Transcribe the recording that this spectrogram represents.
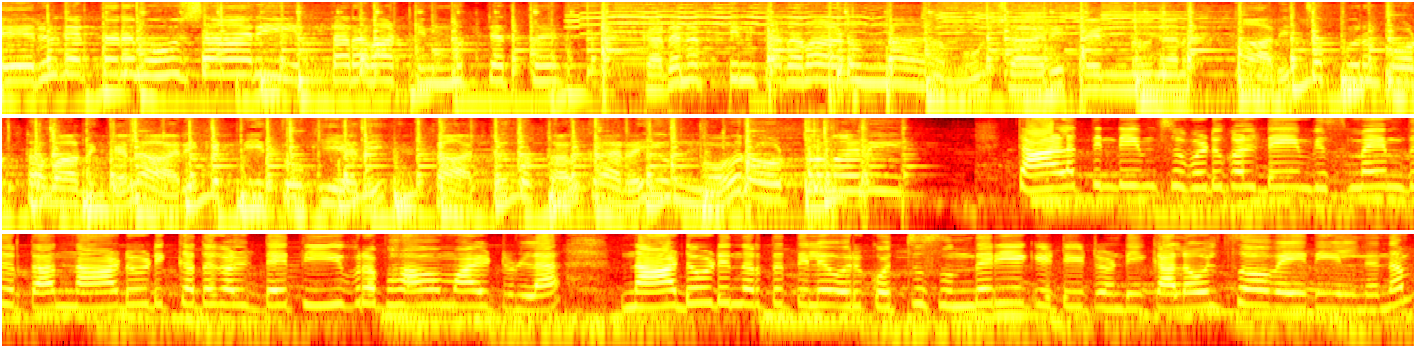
പേരുകെട്ടൊരു മൂശാരി തറവാട്ടിൻ മുറ്റത്ത്. കഥനത്തിൻ കഥവാടുന്ന മൂശാരി പെണ്ണു ഞാൻ ആദിച്ചപ്പുരം കോട്ടവാതുക്കൽ ആരി കെട്ടി തൂക്കിയതി. കാറ്റ് തൊട്ടാൽ കരയുന്നോരോട്ടുമണി താളത്തിന്റെയും ചുവടുകളുടെയും വിസ്മയം തീർത്ത നാടോടി കഥകളുടെ തീവ്രഭാവമായിട്ടുള്ള നാടോടി നൃത്തത്തിലെ ഒരു കൊച്ചു സുന്ദരിയെ കിട്ടിയിട്ടുണ്ട് ഈ കലോത്സവ വേദിയിൽ നിന്നും.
